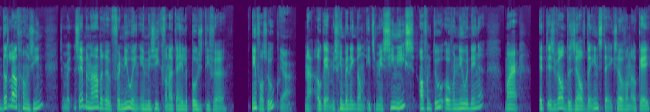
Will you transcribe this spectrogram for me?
dat, laat gewoon zien. Zeg maar, zij benaderen vernieuwing in muziek vanuit een hele positieve invalshoek. ja. Nou, oké, misschien ben ik dan iets meer cynisch af en toe over nieuwe dingen. Maar het is wel dezelfde insteek. Zo van, oké,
